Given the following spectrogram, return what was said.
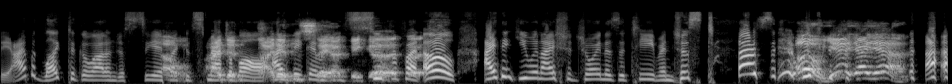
I would like to go out and just see if oh, I could smack I a ball. I, I think it would be, be super good, fun. But... Oh, I think you and I should join as a team and just. oh yeah, yeah, yeah.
